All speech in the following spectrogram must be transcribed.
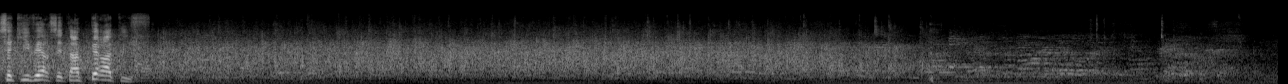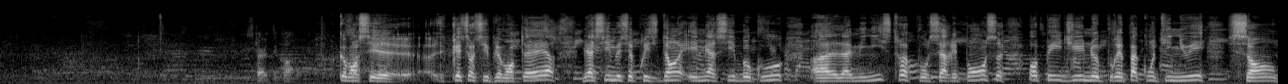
cet hiver. C'est impératif. Commencer. Euh, question supplémentaire. Merci, Monsieur le Président, et merci beaucoup à la ministre pour sa réponse. OPG ne pourrait pas continuer sans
